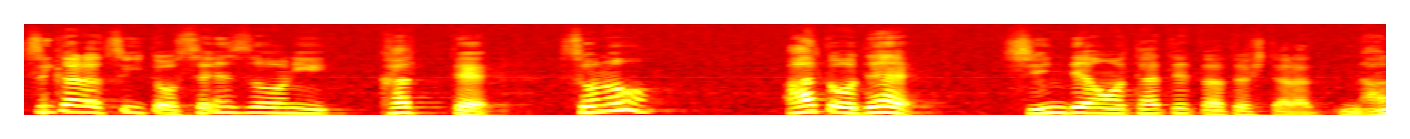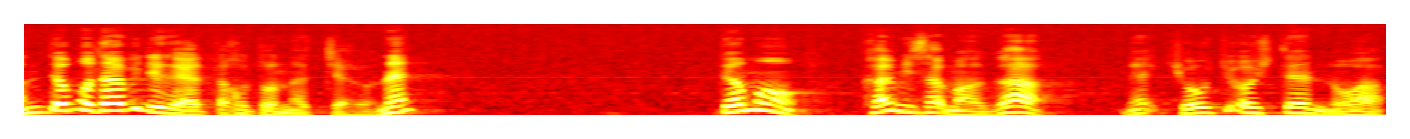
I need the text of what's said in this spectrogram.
次から次と戦争に勝ってその後で神殿を建てたとしたら何でもダビデがやったことになっちゃうよね。でも神様が、ね、強調してるのは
